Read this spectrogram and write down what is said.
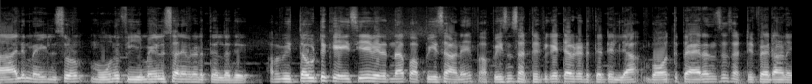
നാല് മെയിൽസും മൂന്ന് ഫീമെയിൽസും ഇവരുടെ അടുത്തുള്ളത്. അപ്പോൾ വിത്തൗട്ട് കെ സി എ വരുന്ന പപ്പീസാണ് പപ്പീസും സർട്ടിഫിക്കറ്റ് അവർ എടുത്തിട്ടില്ല. ബോത്ത് പാരന്റ്സ് സർട്ടിഫൈഡ് ആണ്.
